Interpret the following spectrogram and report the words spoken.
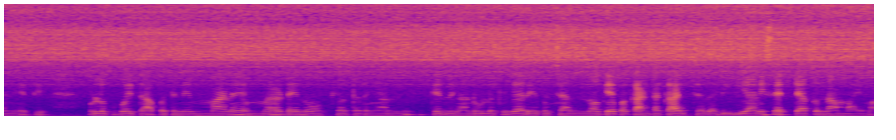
അനിയത്തി ഉള്ളിലേക്ക് പോയിട്ട് അപ്പം തന്നെ ഉമ്മാനെ ഉമ്മ എവിടെ നോക്കിയോട്ടെ ഞാൻ കരുതികാണ്ട് ഉള്ളിലേക്ക് കയറിയപ്പോൾ ചെന്ന് നോക്കിയപ്പോൾ കണ്ട കാഴ്ച അത് ബിരിയാണി സെറ്റാക്കുന്ന അമ്മായിമ്മ.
